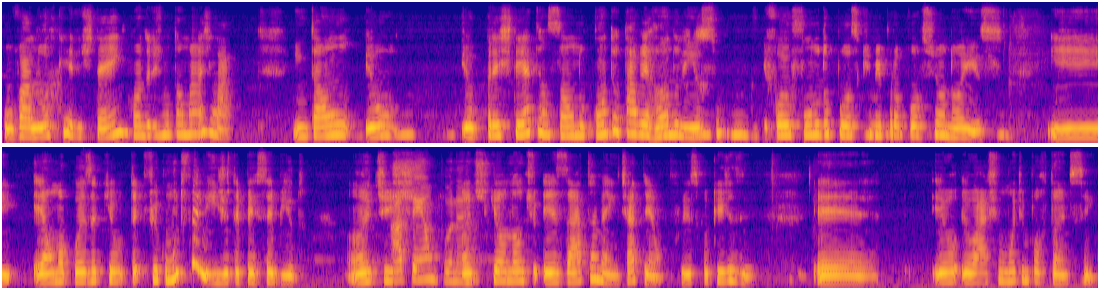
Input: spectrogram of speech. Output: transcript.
o valor que eles têm quando eles não estão mais lá. Então, eu eu prestei atenção no quanto eu estava errando nisso e foi o fundo do poço que me proporcionou isso. E é uma coisa que eu te, fico muito feliz de ter percebido antes. Há tempo, né? Antes que eu não exatamente há tempo. Isso que eu quis dizer. É, eu, eu acho muito importante, sim.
